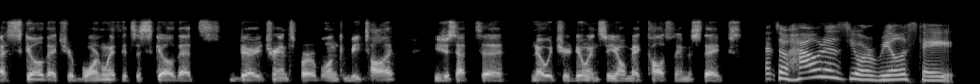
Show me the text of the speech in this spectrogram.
a skill that you're born with. It's a skill that's very transferable and can be taught. You just have to know what you're doing so you don't make costly mistakes. And so how does your real estate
